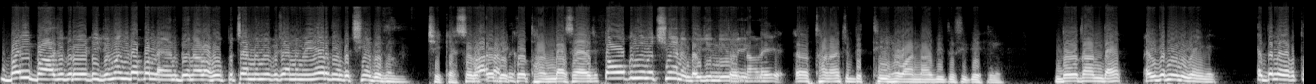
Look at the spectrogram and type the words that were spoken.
ਬਾਈ ਬਾਜਬ ਰੇਟ ਹੀ ਜਮਾ ਜਿਹੜਾ ਆਪਾਂ ਲੈਣ ਦੇ ਨਾਲ ਉਹ 95 95000 ਦੀਆਂ ਬੱਚੀਆਂ ਦੇ ਦਾਂਗੇ। ਠੀਕ ਹੈ ਸੋ ਦੇਖੋ ਦੇਖੋ ਥਣ ਦਾ ਸਾਈਜ਼ ਟੌਪ ਦੀਆਂ ਬੱਚੀਆਂ ਨੇ ਬਾਈ ਜਿੰਨੀ ਤੇ ਨਾਲੇ ਥਣਾ ਚ ਬਿੱਥੀ ਹਵਾਨਾ ਵੀ ਤੁਸੀਂ ਦੇਖ ਲਿਓ। ਦੋ ਦੰਦ ਹੈ ਇਧਰ ਨੂੰ ਨਹੀਂ ਜਾਏਂਗੇ। ਇੱਧਰ ਲੈ ਪੁੱਤ।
